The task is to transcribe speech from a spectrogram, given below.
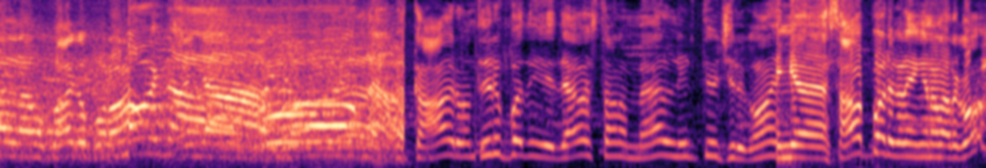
அதை நாம பார்க்க போறோம். கார் வந்து திருப்பதி தேவஸ்தானம் மேல நிறுத்தி வச்சிருக்கோம். இங்க சாப்பாடு கடை எங்க நல்லா இருக்கும்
